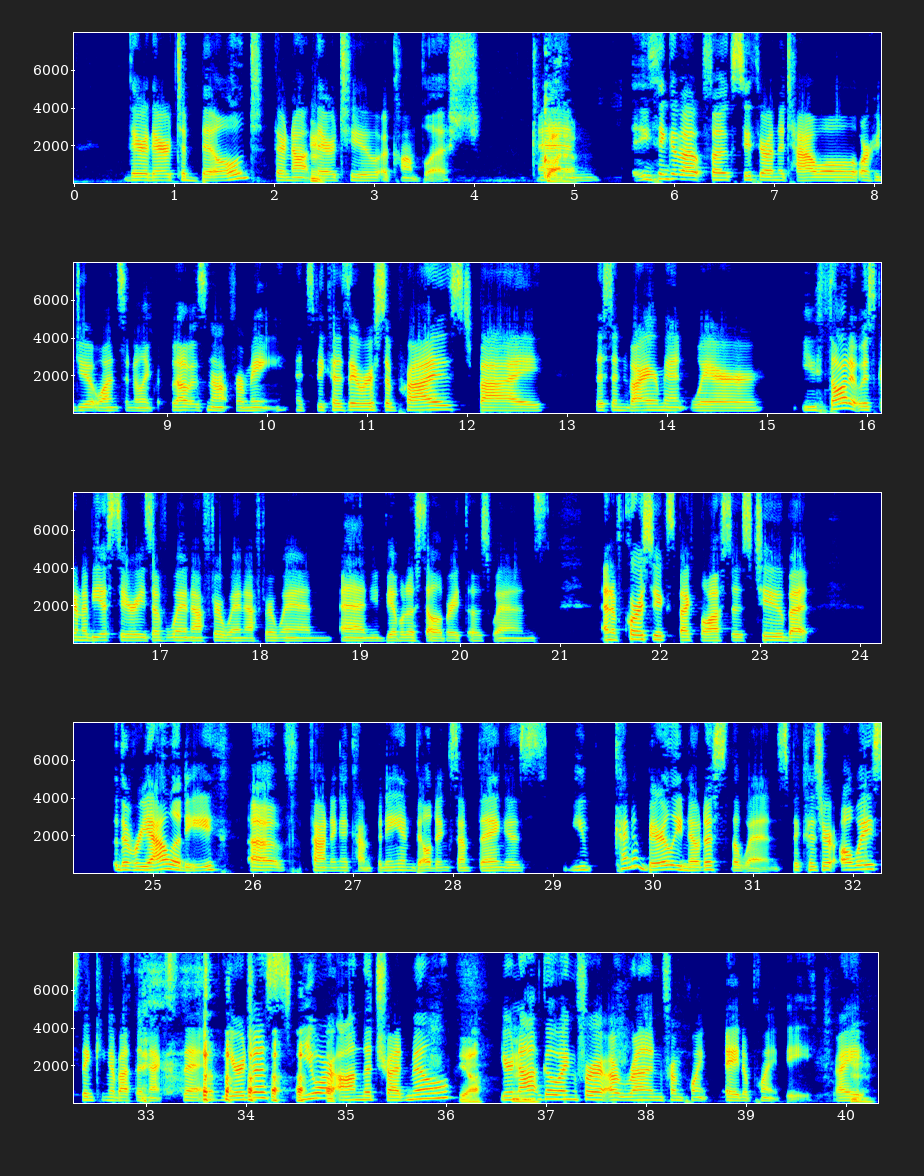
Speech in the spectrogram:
they're there to build, they're not hmm. there to accomplish. Got and it. you think about folks who throw in the towel or who do it once and are like, that was not for me. It's because they were surprised by this environment where you thought it was going to be a series of win after win after win, and you'd be able to celebrate those wins. And of course, you expect losses too, but the reality of founding a company and building something is you kind of barely notice the wins because you're always thinking about the next thing. You're just, you are on the treadmill. Yeah. You're mm. not going for a run from point A to point B, right? Mm.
